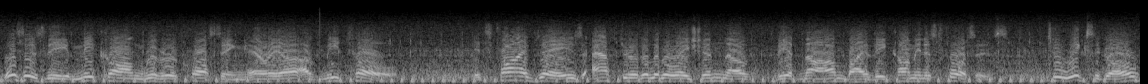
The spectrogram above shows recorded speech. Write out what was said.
This is the Mekong River crossing area of My Tho. It's five days after the liberation of Vietnam by the communist forces. Two weeks ago,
